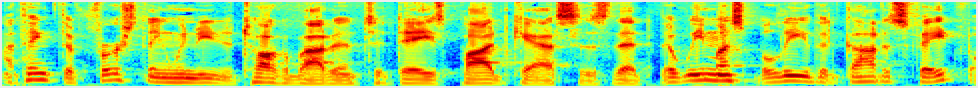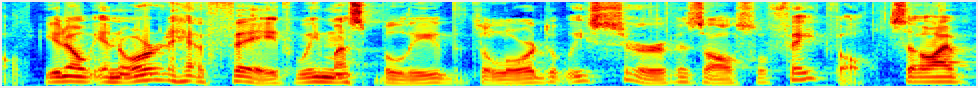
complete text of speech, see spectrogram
I think the first thing we need to talk about in today's podcast is that, that we must believe that God is faithful. You know, in order to have faith, we must believe that the Lord that we serve is also faithful. So I've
